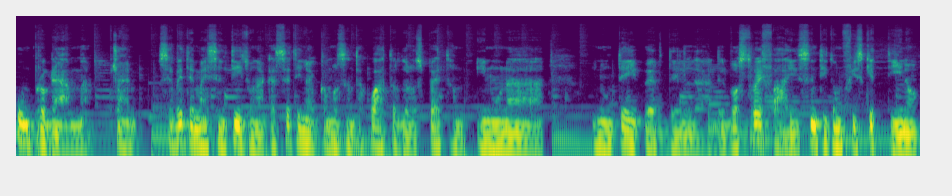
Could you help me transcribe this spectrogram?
un programma, cioè se avete mai sentito una cassettina del Commodore 64 dello Spectrum in, una, in un taper del, del vostro wi sentite un fischiettino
